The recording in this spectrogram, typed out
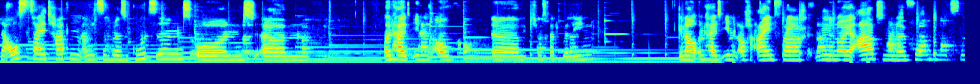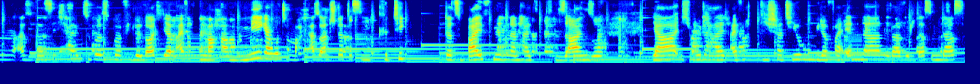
eine Auszeit hatten und jetzt nicht mehr so gut sind und, ähm, und halt eben auch, ähm, ich muss gerade überlegen, Genau, und halt eben auch einfach eine neue Art, eine neue Form benutzen. Also, dass sich halt super, super viele Leute, die dann einfach den Macher mega runter machen. Also, anstatt dass sie Kritik dazu beifügen, dann halt sagen so, ja, ich würde halt einfach die Schattierung wieder verändern oder würde das und das.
